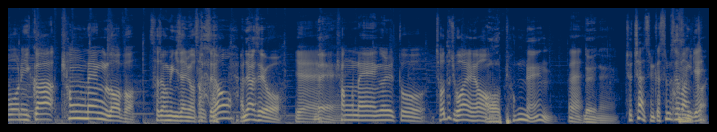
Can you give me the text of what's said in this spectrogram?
보니까 평냉 lover 서정민 기자님 어서 오세요. 안녕하세요. 예, 네. 평냉을 또 저도 좋아해요. 어, 평냉. 네. 네네. 좋지 않습니까? 슴슴한 게. 그러니까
